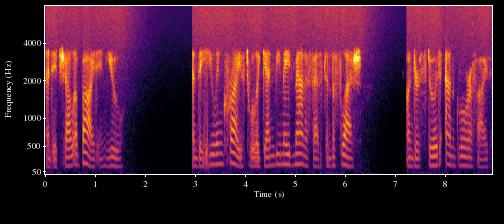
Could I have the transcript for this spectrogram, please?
and it shall abide in you. And the healing Christ will again be made manifest in the flesh, understood and glorified.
